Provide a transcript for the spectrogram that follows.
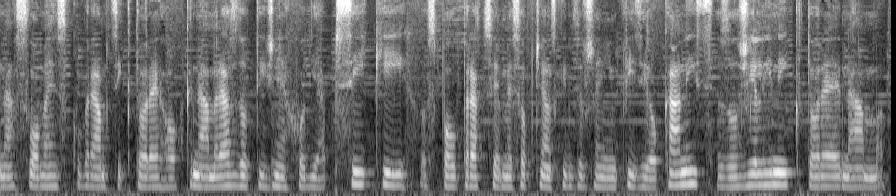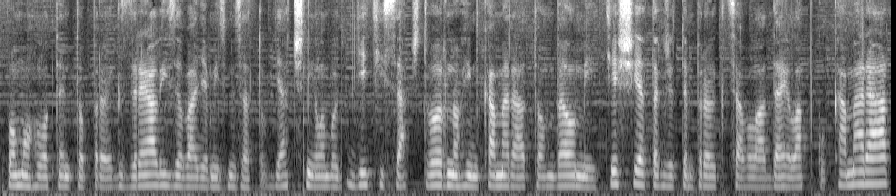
na Slovensku, v rámci ktorého k nám raz do týždňa chodia psíky. Spolupracujeme s občianským združením Physio Canis zo Žiliny, ktoré nám pomohlo tento projekt zrealizovať a my sme za to vďační, lebo deti sa štvornohým kamarátom veľmi tešia, takže ten projekt sa volá Daj labku kamarát.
